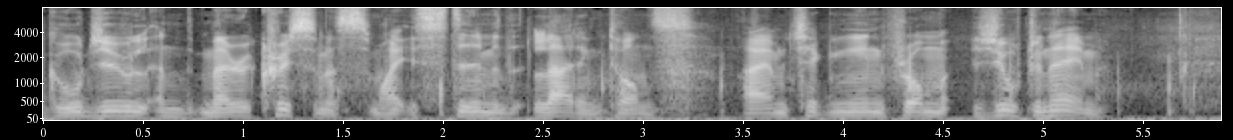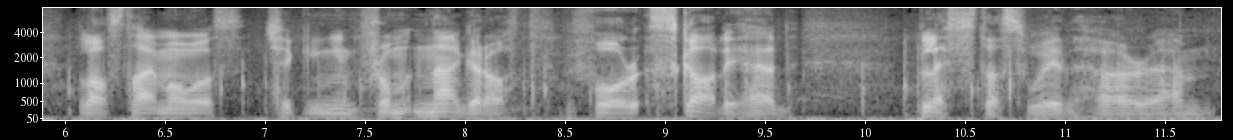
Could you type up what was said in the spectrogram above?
God Jul and Merry Christmas, my esteemed Laddingtons. I am checking in from Jotunheim. Last time I was checking in from Naggaroth before Skadi had blessed us with her um,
